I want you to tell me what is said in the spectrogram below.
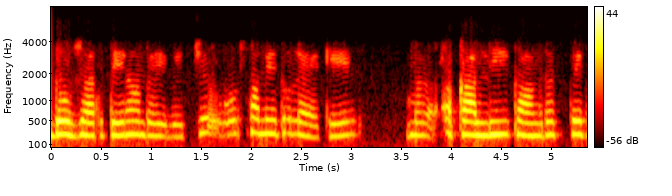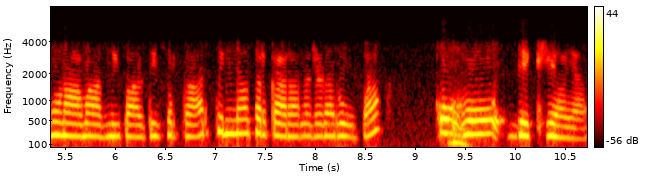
2013 ਦੇ ਵਿੱਚ ਉਸ ਸਮੇਂ ਤੋਂ ਲੈ ਕੇ ਅਕਾਲੀ ਕਾਂਗਰਸ ਤੇ ਹੁਣ ਆਮ ਆਦਮੀ ਪਾਰਟੀ ਸਰਕਾਰ ਤਿੰਨਾਂ ਸਰਕਾਰਾਂ ਦਾ ਜਿਹੜਾ ਰੂਪ ਆ ਉਹ ਦੇਖਿਆ ਆ।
